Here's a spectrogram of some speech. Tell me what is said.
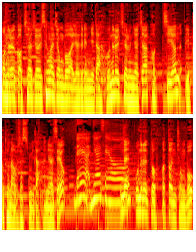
오늘을 꽉 채워줄 생활정보 알려드립니다. 오늘을 채우는 여자 곽지연 리포터 나오셨습니다. 안녕하세요. 네, 안녕하세요. 네, 오늘은 또 어떤 정보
